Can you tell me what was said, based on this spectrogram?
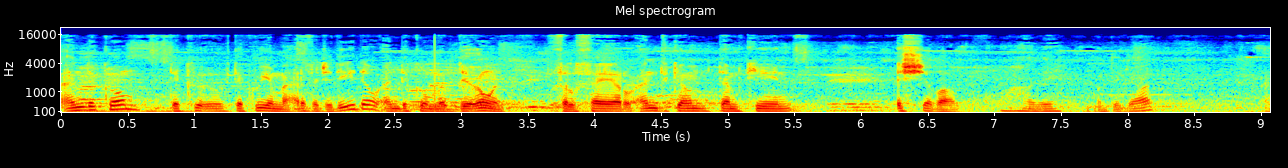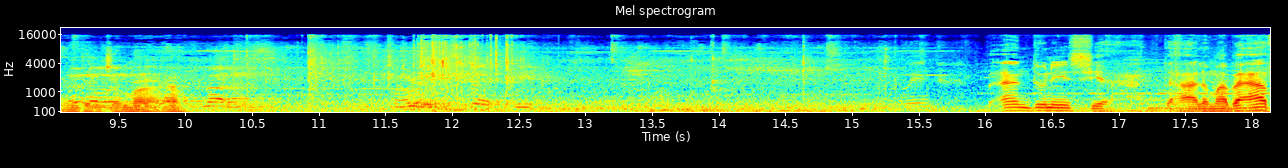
عندكم تكوين معرفة جديدة وعندكم مبدعون في الخير وعندكم تمكين الشباب. وهذه منتجات عند الجماعة. بأندونيسيا تعالوا مع بعض.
